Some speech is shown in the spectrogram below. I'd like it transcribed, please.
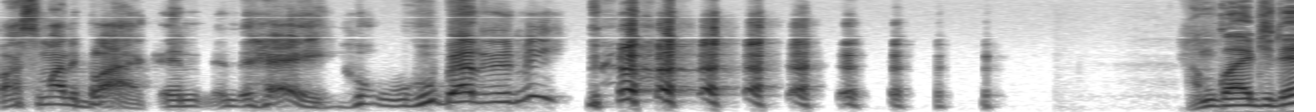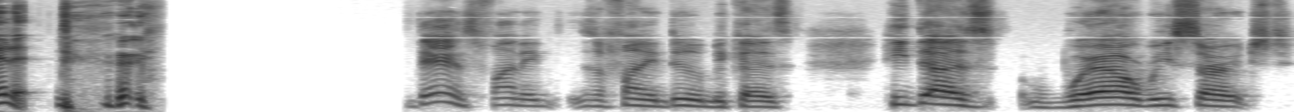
by somebody black. And, and hey, who who better than me? I'm glad you did it. Dan's funny. He's a funny dude because he does well researched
